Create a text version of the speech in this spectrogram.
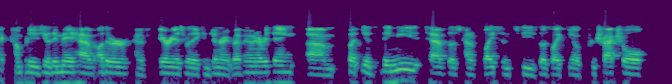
tech companies, you know, they may have other kind of areas where they can generate revenue and everything, um, but you know, they need to have those kind of license fees, those like you know contractual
